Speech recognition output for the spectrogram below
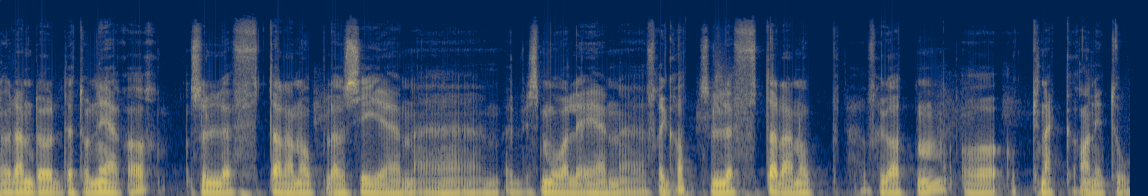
når den da detonerer, så løfter den opp la oss si en, eh, Hvis målet er en eh, fregatt, så løfter den opp fregatten og, og knekker den i to.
